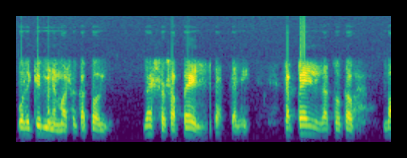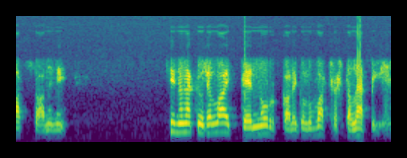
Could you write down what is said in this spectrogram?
puoli kymmenen maassa katoin vessassa peilistä, että niin, peilillä tuota vatsaani, niin siinä näkyy se laitteen nurkka, oli tullut vatsasta läpi.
